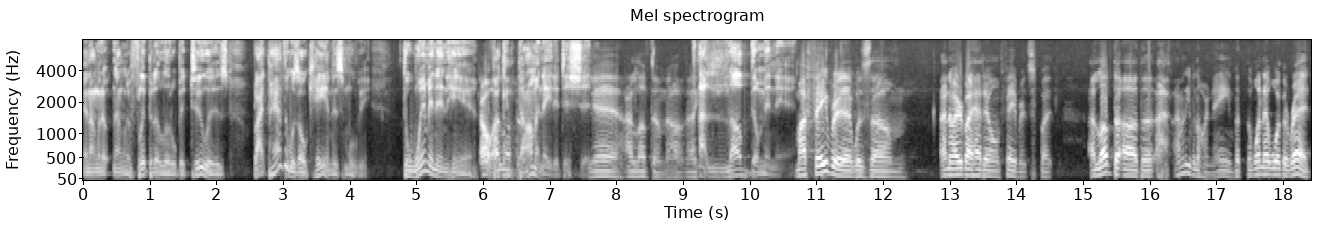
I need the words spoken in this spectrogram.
and I'm gonna I'm gonna flip it a little bit too. Is Black Panther was okay in this movie. The women in here Oh, fucking dominated this shit. yeah, I love them though. Like, I loved them in there. My favorite was um I know everybody had their own favorites, but I love the uh the I don't even know her name, but the one that wore the red,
